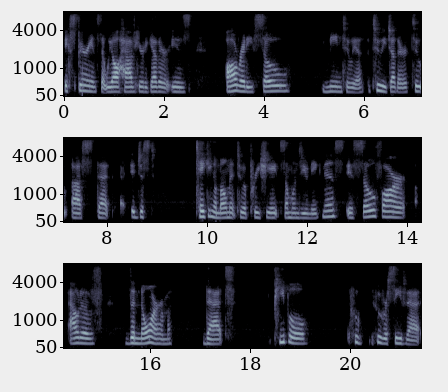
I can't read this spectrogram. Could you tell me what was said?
experience that we all have here together is already so mean to to each other, to us that it just taking a moment to appreciate someone's uniqueness is so far out of the norm that people who who receive that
